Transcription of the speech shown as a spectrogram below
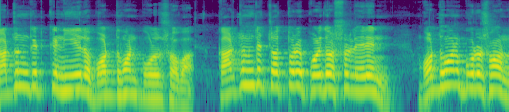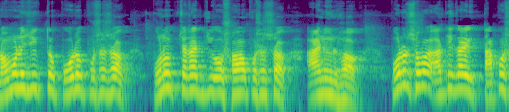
কার্জন গেটকে নিয়ে এলো বর্ধমান পৌরসভা। কার্জন গেট চত্বরে পরিদর্শন এলেন বর্ধমান পৌরসভার নবনিযুক্ত পৌর প্রশাসক প্রণব চ্যাটার্জি ও সহপ্রশাসক আইনুল হক। পৌরসভা আধিকারিক তাপস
